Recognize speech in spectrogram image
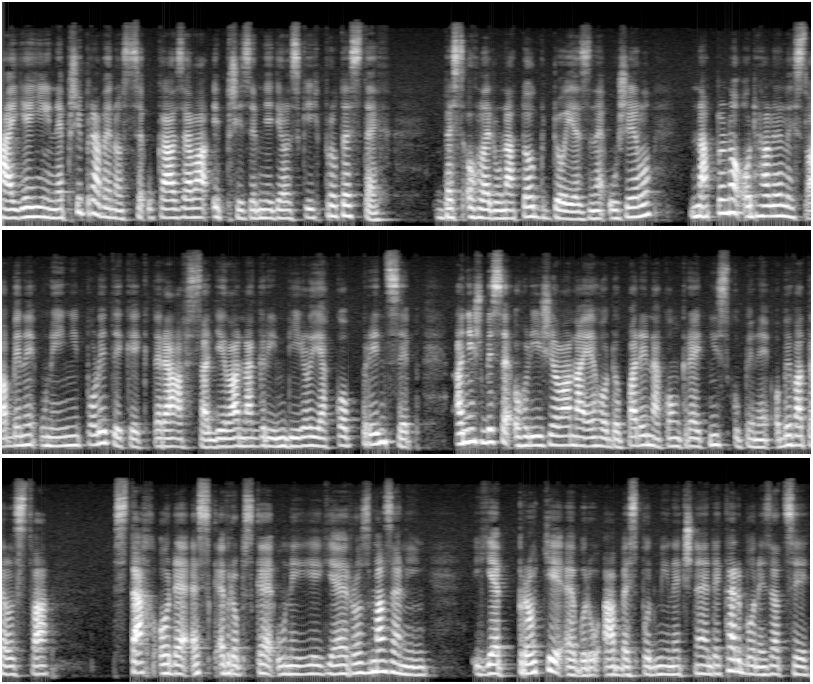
a její nepřipravenost se ukázala i při zemědělských protestech. Bez ohledu na to, kdo je zneužil, naplno odhalili slabiny unijní politiky, která vsadila na Green Deal jako princip, aniž by se ohlížela na jeho dopady na konkrétní skupiny obyvatelstva. Vztah ODS k Evropské unii je rozmazaný, je proti euru a bezpodmínečné dekarbonizaci,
